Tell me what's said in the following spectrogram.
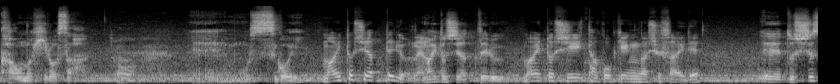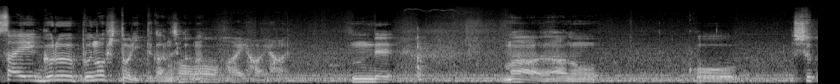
顔の広さ、うんえーもうすごい。うん毎年やってるよね。毎年やってる、毎年タコ犬が主催で？えー、と主催グループの一人って感じかな。はいはいはい。んでまああのこう出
